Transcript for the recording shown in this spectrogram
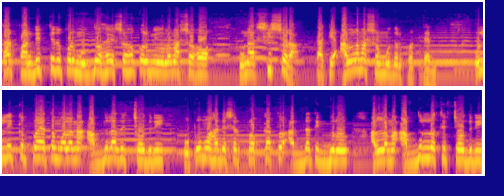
তার পাণ্ডিত্যের উপর মুগ্ধ হয়ে সহকর্মী উলামা সহ উনার শিষ্যরা তাকে আল্লামা সম্বোধন করতেন। উল্লেখ্য, প্রয়াত মৌলানা আব্দুল আজিজ চৌধুরী, উপমহাদেশের প্রখ্যাত আধ্যাত্মিক গুরু আল্লামা আব্দুল লতিফ চৌধুরী,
